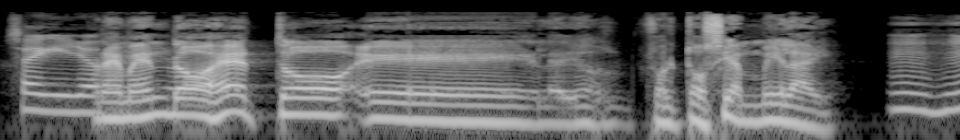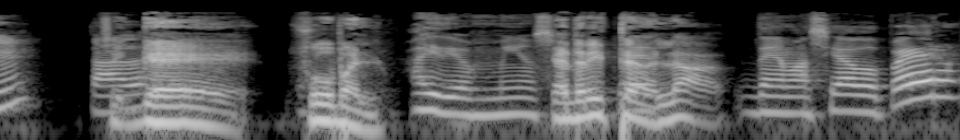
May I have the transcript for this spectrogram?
Seguí yo. Tremendo gesto. eh, le dio, soltó 100 mil ahí. Ujú. Así que, súper. Ay, Dios mío. Qué triste, ¿verdad? Demasiado, pero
